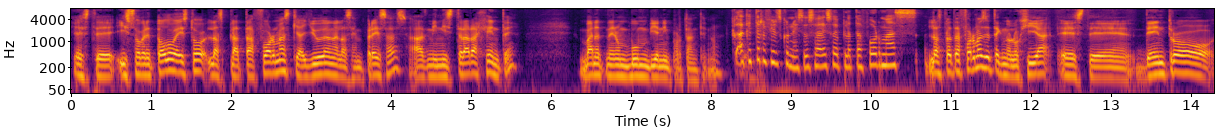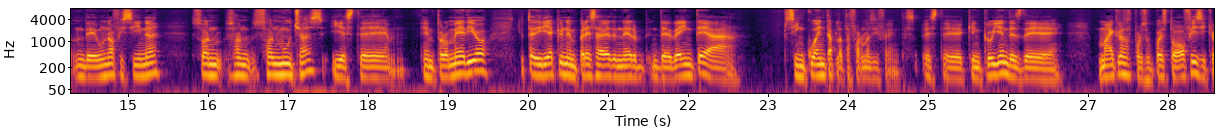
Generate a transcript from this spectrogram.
Este, y sobre todo esto, las plataformas que ayudan a las empresas a administrar a gente van a tener un boom bien importante, ¿no? ¿A qué te refieres con eso? O sea, eso de plataformas. Las plataformas de tecnología este, dentro de una oficina son, son, son muchas y este, en promedio yo te diría que una empresa debe tener de 20 a 50 plataformas diferentes, este, que incluyen desde Microsoft, por supuesto, Office y que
